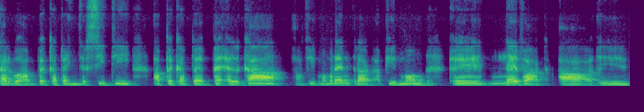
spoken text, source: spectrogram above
Cargo, a PKP Intercity, a PKP PLK, a firmą Remtrack, a firmą y, Newak, a y,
